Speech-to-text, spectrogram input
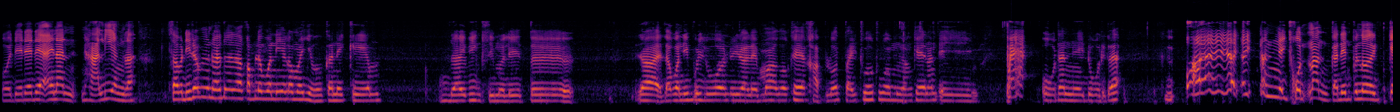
โอ้ยเดี๋ยวเดี๋ยวเดะไอ้นั่นหาเลี่ยงละสวัสดีท่านผู้ชมทุกท่านนะครับในวันนี้เรามาอยู่กันในเกม Diving Simulator ได้แล้ววันนี้ไม่รู้ว่ามีอะไรมากก็แค่ขับรถไปทั่วทั่วเมืองแค่นั้นเองแปะโอ้นั่นไงโดนอีกแล้วคือโอ้ยเอ้ยเอ้ยนั่นไงชนนั่นกระเด็นไปเลยแก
